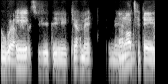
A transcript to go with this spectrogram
Donc voilà, et... je sais pas si j'ai été clair, mais. mais non, non, c'était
